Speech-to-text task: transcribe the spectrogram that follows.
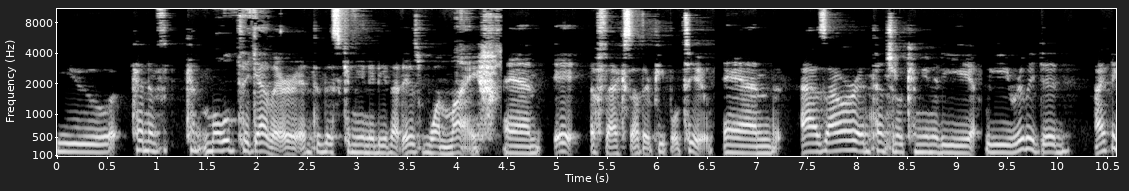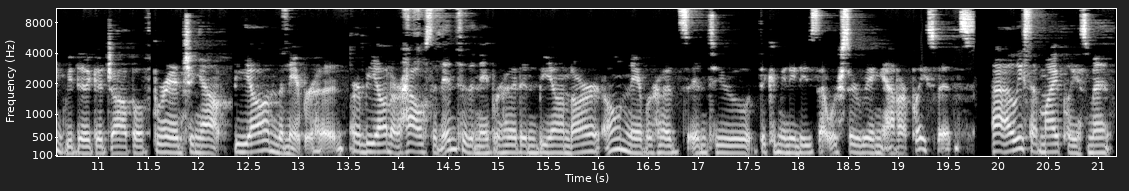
you kind of can mold together into this community that is one life and it affects other people too. And as our intentional community, we really did I think we did a good job of branching out beyond the neighborhood or beyond our house and into the neighborhood and beyond our own neighborhoods into the communities that we're serving at our placements. Uh, at least at my placement,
